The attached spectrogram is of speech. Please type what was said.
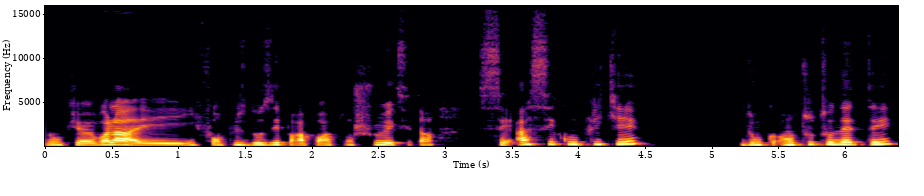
Donc voilà et il faut en plus doser par rapport à ton cheveu et cetera. C'est assez compliqué, donc en toute honnêteté,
